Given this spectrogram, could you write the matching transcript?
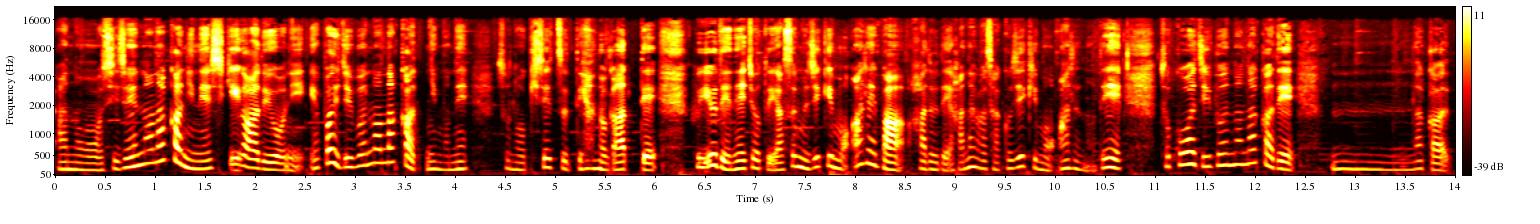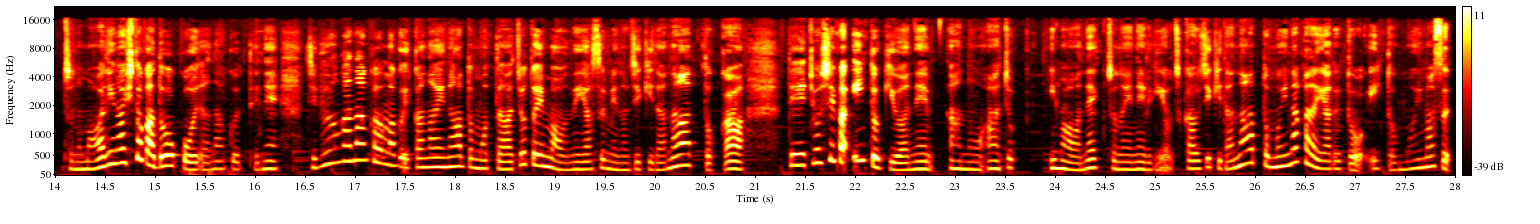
あの自然の中にね四季があるようにやっぱり自分の中にもねその季節っていうのがあって冬でねちょっと休む時期もあれば春で花が咲く時期もあるのでそこは自分の中でうーんなんかその周りの人がどうこうじゃなくってね自分がなんかうまくいかないなと思ったらちょっと今はね休みの時期だなとかで調子がいい時はねあのあちょ今はねそのエネルギーを使う時期だなと思いながらやるといいと思います。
